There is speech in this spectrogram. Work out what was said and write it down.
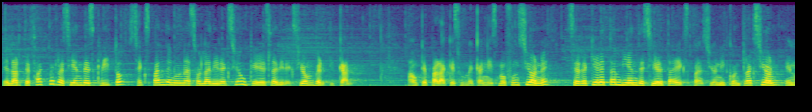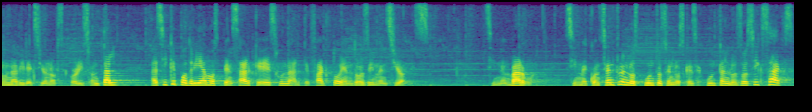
El artefacto recién descrito se expande en una sola dirección, que es la dirección vertical aunque para que su mecanismo funcione, se requiere también de cierta expansión y contracción en una dirección horizontal, así que podríamos pensar que es un artefacto en dos dimensiones. Sin embargo, si me concentro en los puntos en los que se juntan los dos zigzags,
